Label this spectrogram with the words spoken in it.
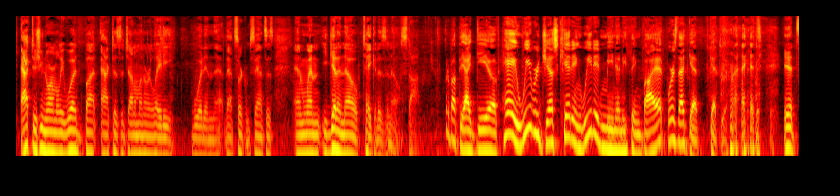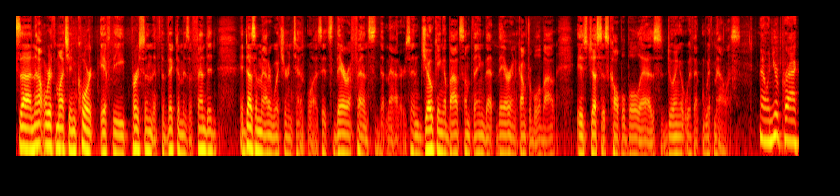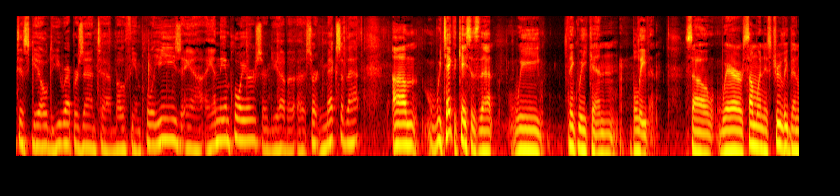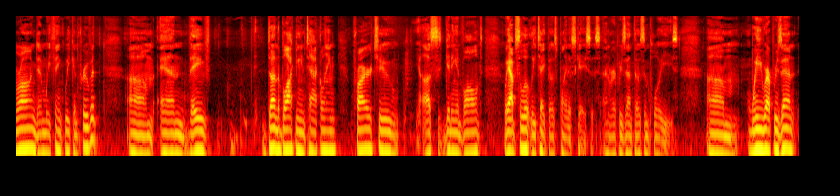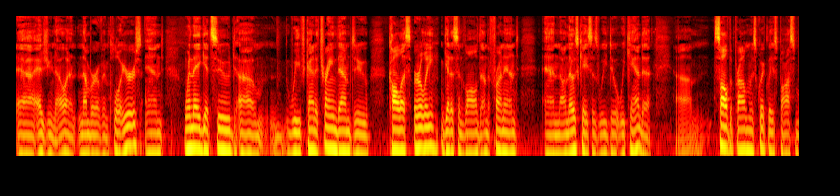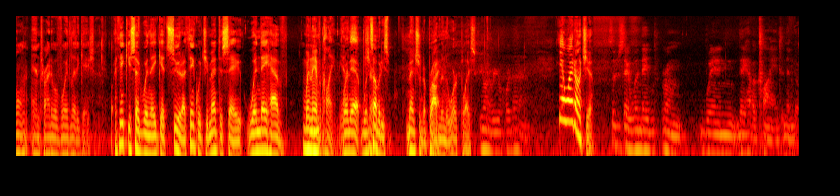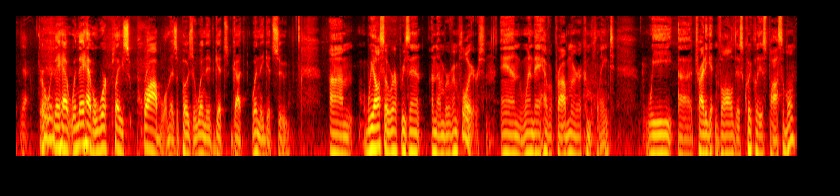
act as you normally would, but act as a gentleman or a lady would in that, that circumstances. And when you get a no, take it as a no. Stop. What about the idea of, hey, we were just kidding. We didn't mean anything by it. Where's that get get you? it, it's uh, not worth much in court if the person, if the victim is offended. It doesn't matter what your intent was. It's their offense that matters. And joking about something that they're uncomfortable about is just as culpable as doing it with with malice. Now, in your practice, Gil, do you represent uh, both the employees and, and, the employers, or do you have a, a certain mix of that? Um, we take the cases that we think we can believe in. So, where someone has truly been wronged and we think we can prove it, um, and they've done the blocking and tackling prior to us getting involved, we absolutely take those plaintiffs' cases and represent those employees. Um, we represent, uh, as you know, a number of employers, and when they get sued, um, we've kind of trained them to call us early, get us involved on the front end, and on those cases, we do what we can to um, solve the problem as quickly as possible and try to avoid litigation. I think you said when they get sued. I think what you meant to say when they have when they have a claim. Yes. When they have, when Sure. somebody's mentioned a problem Right. in the workplace. You want to re-record that? Or no? Yeah, why don't you? So just say when they um, when they have a client, and then go. From Yeah. Or when they have when they have a workplace problem, as opposed to when they get got when they get sued. Um, we also represent a number of employers, and when they have a problem or a complaint, we uh, try to get involved as quickly as possible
